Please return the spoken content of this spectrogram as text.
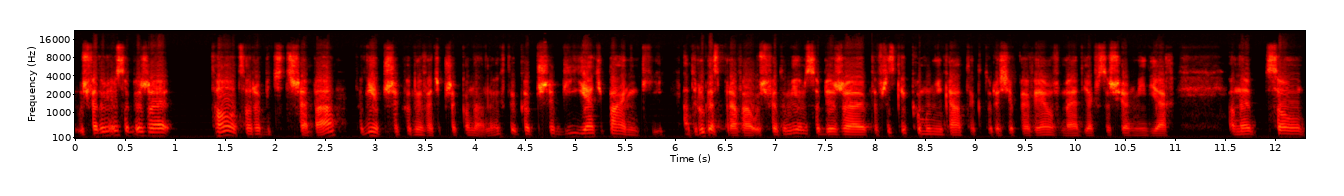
Uświadomiłem sobie, że to, co robić trzeba, to nie przekonywać przekonanych, tylko przebijać bańki. A druga sprawa, uświadomiłem sobie, że te wszystkie komunikaty, które się pojawiają w mediach, w social mediach, one są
